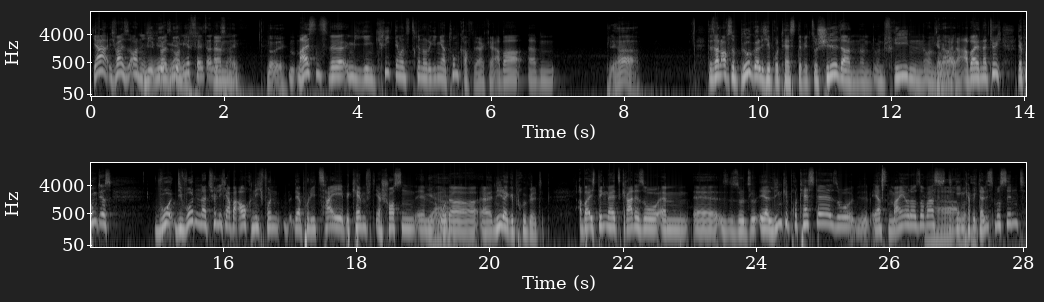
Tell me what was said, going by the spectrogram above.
Ja, ich weiß es auch nicht. Mir, mir, es mir nicht. fällt da nichts Ähm, ein. Null. Meistens, wenn wir irgendwie gegen Krieg demonstrieren oder gegen Atomkraftwerke, aber ähm, Ja, das waren auch so bürgerliche Proteste mit so Schildern und, und Frieden und Genau. so weiter. Aber natürlich, der Punkt ist, wo, die wurden natürlich aber auch nicht von der Polizei bekämpft, erschossen ähm, Ja. oder äh, niedergeprügelt. Aber ich denke mir jetzt gerade so, ähm, äh, so, so eher linke Proteste, so 1. Mai oder sowas, Ja, die gegen die- Kapitalismus sind.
